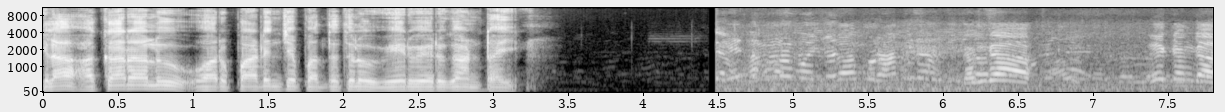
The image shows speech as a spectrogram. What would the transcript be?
ఇలా ఆకారాలు వారు పాటించే పద్ధతులు వేరువేరుగా ఉంటాయి. गंगा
